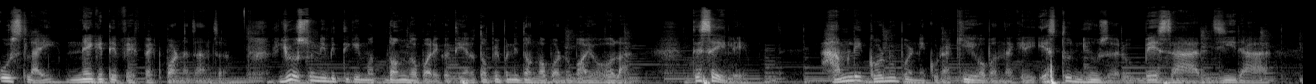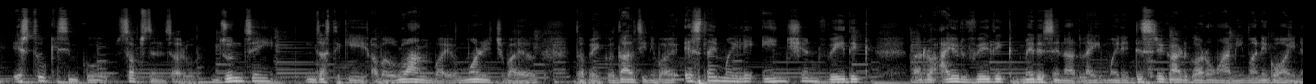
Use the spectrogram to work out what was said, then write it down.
उसलाई नेगेटिभ इफेक्ट पर्न जान्छ। यो सुन्ने बित्तिकै म दङ्ग परेको थिएँ र तपाईँ पनि दङ्ग पर्नुभयो होला। त्यसैले हामीले गर्नुपर्ने कुरा के हो भन्दाखेरि यस्तो न्युजहरू बेसार जिरा यस्तो किसिमको सब्सटेन्सहरू जुन चाहिँ जस्तै कि अब ल्वाङ भयो मरिच भयो तपाईँको दालचिनी भयो यसलाई मैले एन्सियन्ट वेदिक र आयुर्वेदिक मेडिसिनहरूलाई मैले डिसरिगार्ड गरौँ हामी भनेको होइन।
